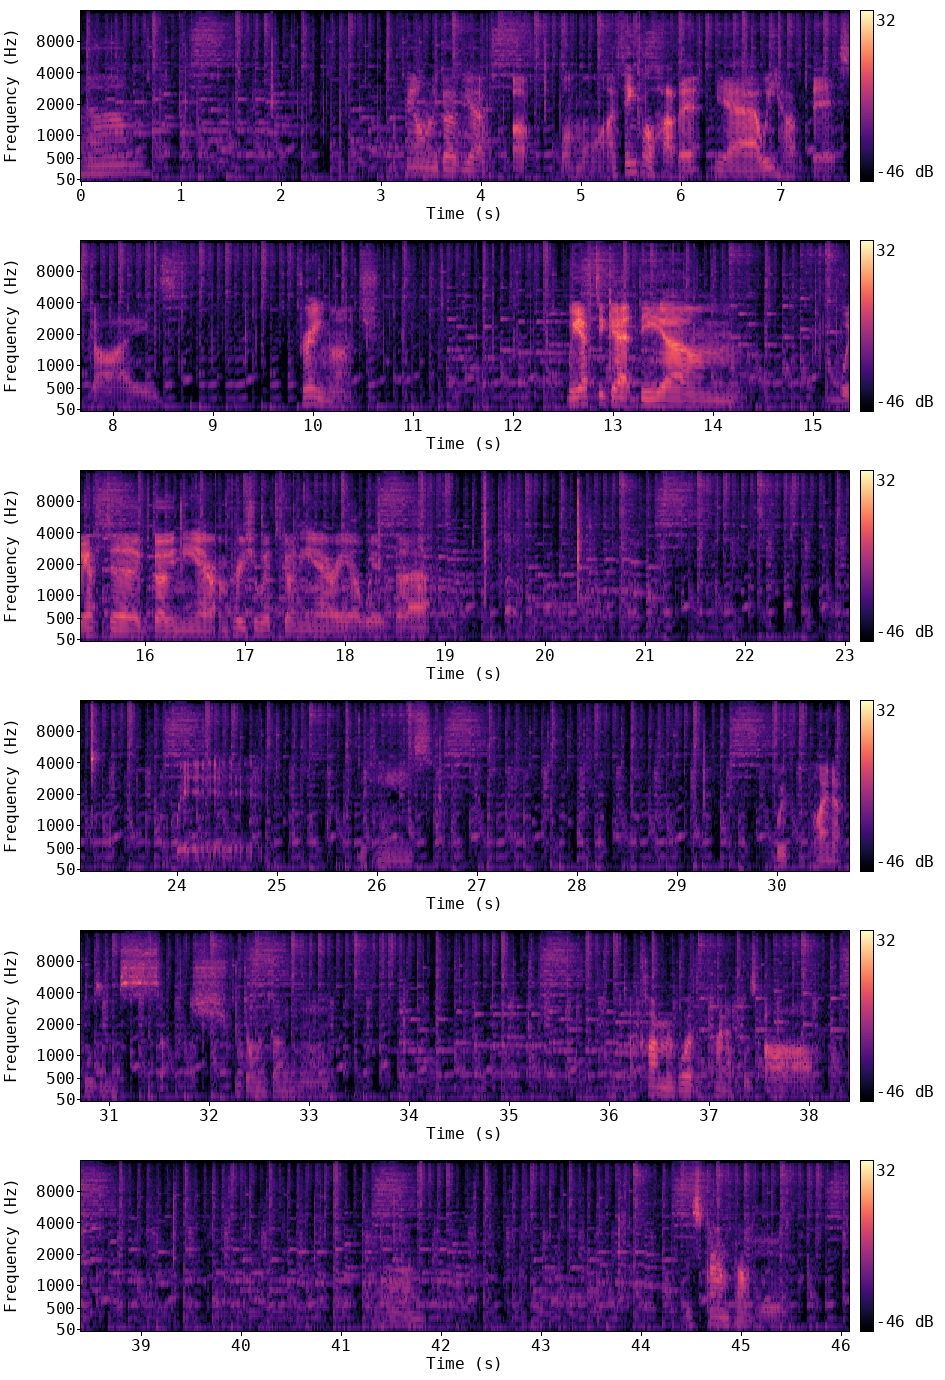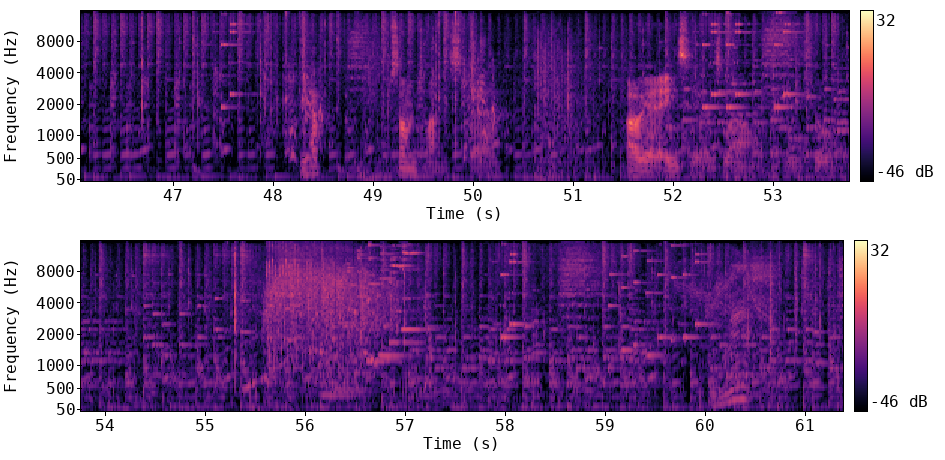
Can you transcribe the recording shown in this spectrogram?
Um, I think I'm gonna go, yeah, up one more. I think I'll have it. Yeah, we have this, guys. Pretty much. We have to get the, um... We have to go in the area. I'm pretty sure we have to go in the area with, uh... With the pineapples and such. We don't want to go in there. I can't remember where the pineapples are. Um, this ground pound here. We have some time spare. Oh yeah, it is here as well, I'm pretty sure.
